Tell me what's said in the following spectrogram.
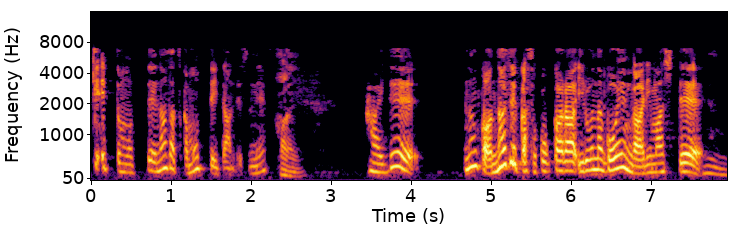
きと思って何冊か持っていたんですね。はい。はい。で、なんか、なぜかそこからいろんなご縁がありまして、うん。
